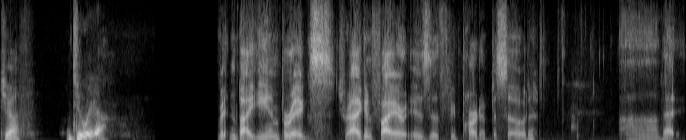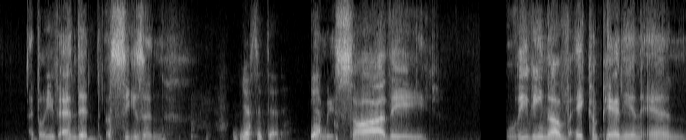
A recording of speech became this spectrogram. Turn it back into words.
Jeff? Julia. written by Ian Briggs. Dragonfire is a three part episode uh, that I believe ended a season. Yes, it did. Yeah. And we saw the leaving of a companion and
